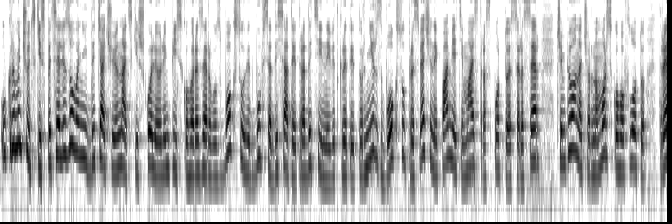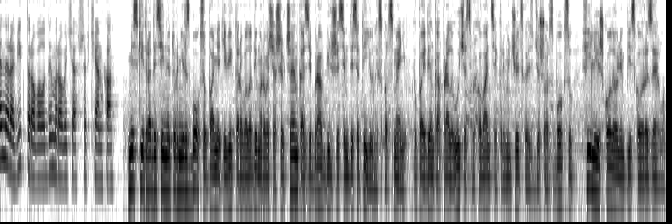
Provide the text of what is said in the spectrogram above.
У Кременчуцькій спеціалізованій дитячо-юнацькій школі Олімпійського резерву з боксу відбувся 10-й традиційний відкритий турнір з боксу, присвячений пам'яті майстра спорту СРСР, чемпіона Чорноморського флоту, тренера Віктора Володимировича Шевченка. Міський традиційний турнір з боксу пам'яті Віктора Володимировича Шевченка зібрав більше 70 юних спортсменів. У поєдинках брали участь вихованці Кременчуцької з дюшор з боксу, філії школи Олімпійського резерву,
